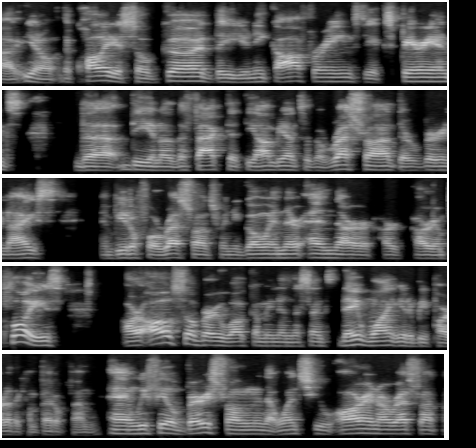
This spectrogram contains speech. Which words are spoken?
uh, you know, the quality is so good, the unique offerings, the experience, the the you know the fact that the ambiance of the restaurant, they're very nice and beautiful restaurants when you go in there, and our our, our employees are also very welcoming in the sense they want you to be part of the Campero family. And we feel very strongly that once you are in our restaurant,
